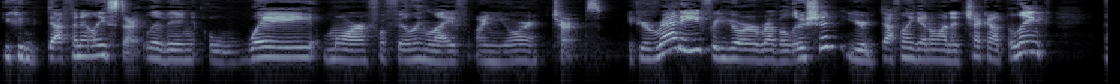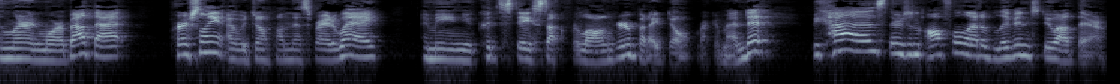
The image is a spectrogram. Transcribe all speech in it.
you can definitely start living a way more fulfilling life on your terms. If you're ready for your revolution, you're definitely going to want to check out the link and learn more about that. Personally, I would jump on this right away. I mean, you could stay stuck for longer, but I don't recommend it because there's an awful lot of living to do out there.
